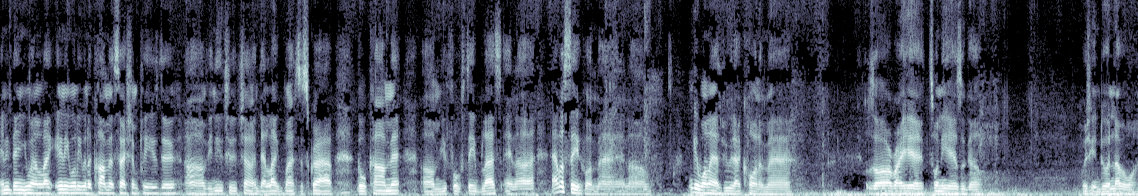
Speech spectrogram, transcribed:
anything you want to like, anyone leave in the comment section, please do. Um, if you're new to the channel, hit that like button, subscribe, go comment. Um, you folks stay blessed and uh, have a safe one, man. And um, get one last view of that corner, man. It was all right here 20 years ago. Wish you can do another one.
